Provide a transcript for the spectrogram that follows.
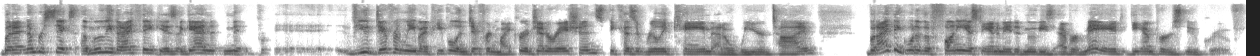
But at number six, a movie that I think is again viewed differently by people in different micro generations because it really came at a weird time. But I think one of the funniest animated movies ever made, The Emperor's New Groove.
